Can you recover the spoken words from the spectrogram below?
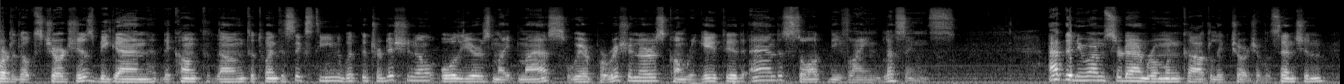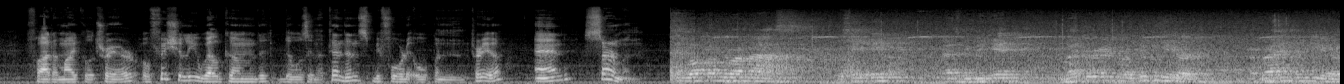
Orthodox churches began the countdown to 2016 with the traditional Old Year's Night Mass, where parishioners congregated and sought divine blessings. At the New Amsterdam Roman Catholic Church of Ascension, Father Michael Treyer officially welcomed those in attendance before the open prayer and sermon. And welcome to our Mass this evening as we begin to enter into a new year, a brand new year.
